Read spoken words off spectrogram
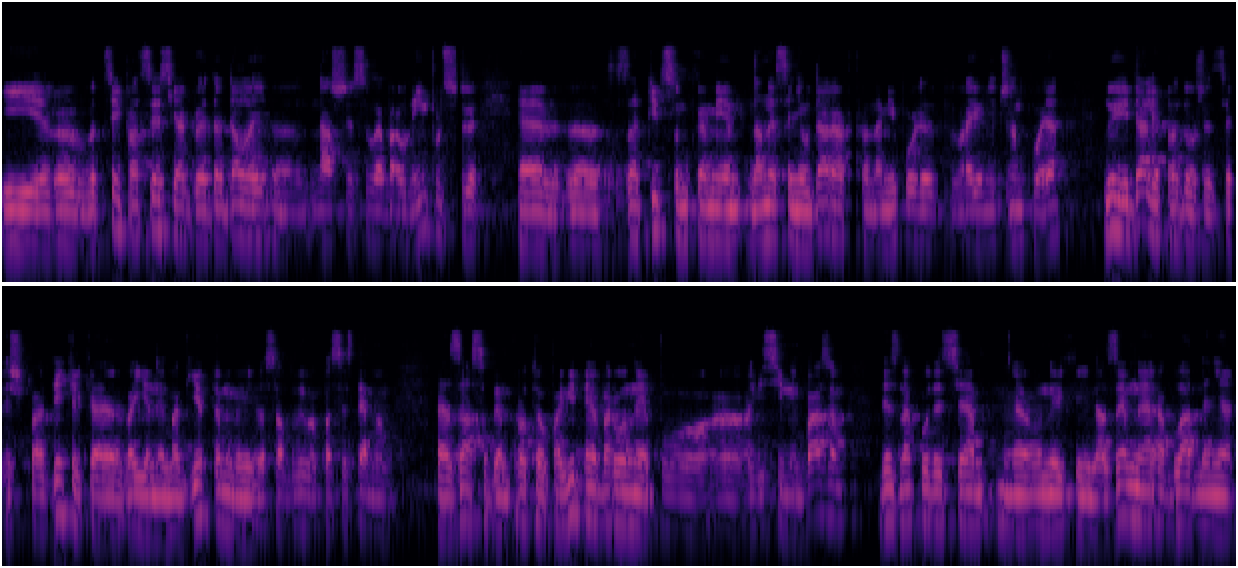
І е, цей процес якби додали е, наші сили оборони імпульсу е, за підсумками нанесення ударів на мій погляд в районі Джанкоя. Ну і далі продовжується по декілька воєнним об'єктам, і особливо по системам е, засобам протиповітряної оборони, по е, авіаційним базам, де знаходиться у них і наземне обладнання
